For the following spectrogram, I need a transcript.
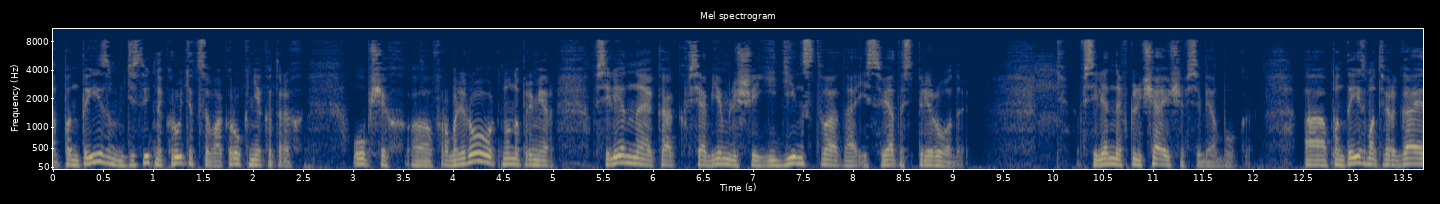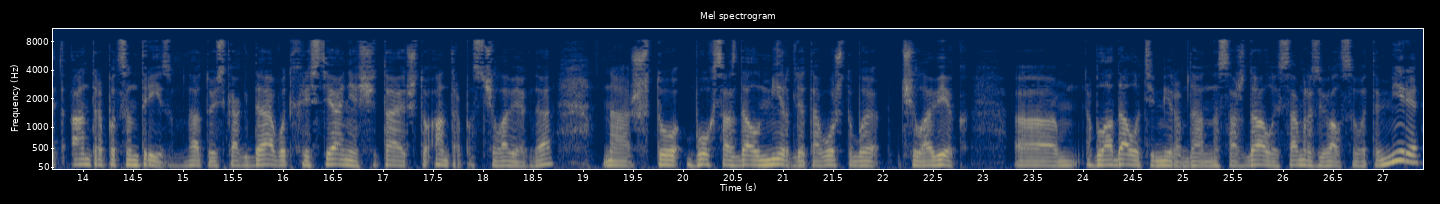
э, пантеизм действительно крутится вокруг некоторых общих э, формулировок, ну, например, Вселенная как всеобъемлющее единство да, и святость природы. Вселенная, включающая в себя Бога. Пантеизм отвергает антропоцентризм, да, то есть когда вот христиане считают, что антропос – человек, да, что Бог создал мир для того, чтобы человек обладал этим миром, да, насаждал и сам развивался в этом мире,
